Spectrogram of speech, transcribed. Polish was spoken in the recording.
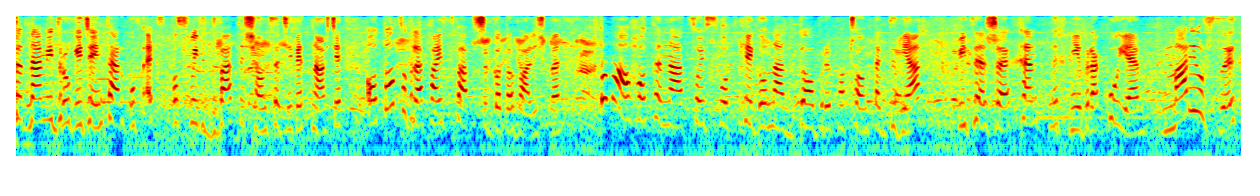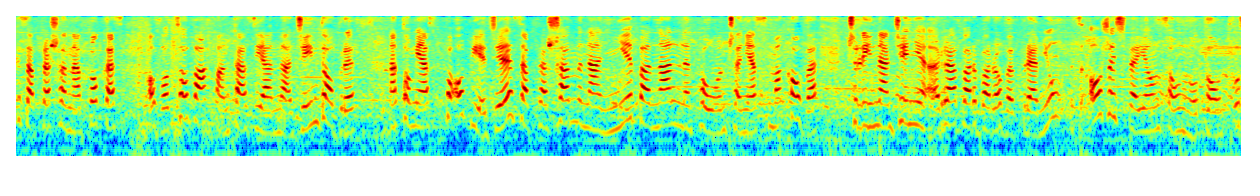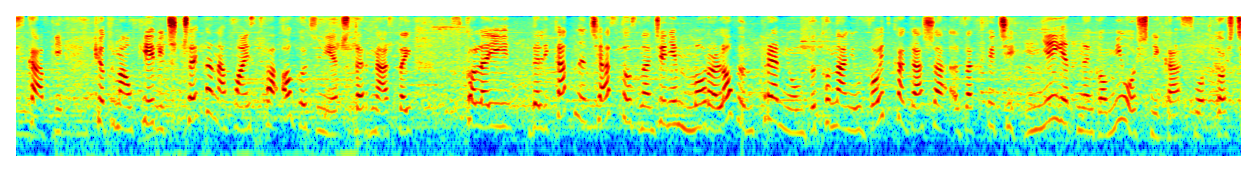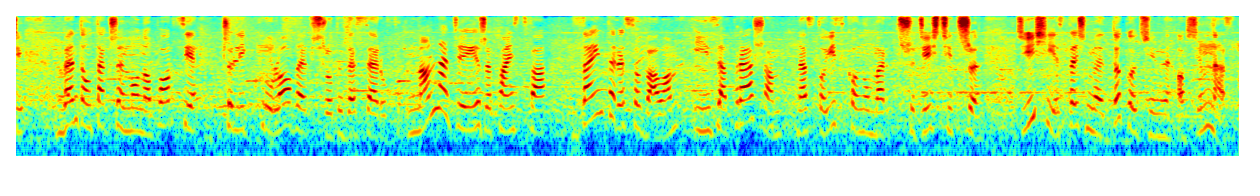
nami drugi dzień targów Expo Suite 2019. O to, co dla Państwa przygotowaliśmy. Kto ma ochotę na coś słodkiego, na dobry początek dnia? Widzę, że chętnych nie brakuje. Mariusz Zych zaprasza na pokaz Owocowa Fantazja na Dzień Dobry. Natomiast po obiedzie zapraszamy na niebanalne połączenia smakowe, czyli nadzienie rabarbarowe premium z orzeźwiającą nutą truskawki. Piotr Małkiewicz czeka na Państwa o godzinie 14. Z kolei delikatne ciasto z nadzieniem morelowym premium w wykonaniu Wojtka Gasza zachwyci niejednego miłośnika słodkości. Będą także monoporcje, czyli królowe wśród deserów. Mam nadzieję, że Państwa zainteresowałam i zapraszam na stoisko numer 33. Dziś jesteśmy do godziny 18.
